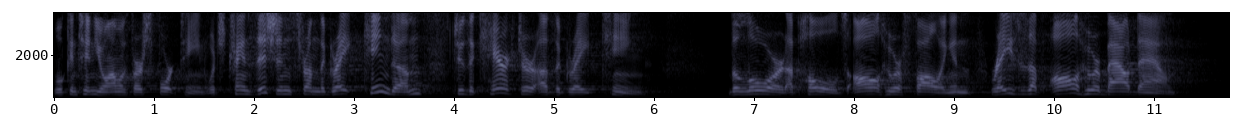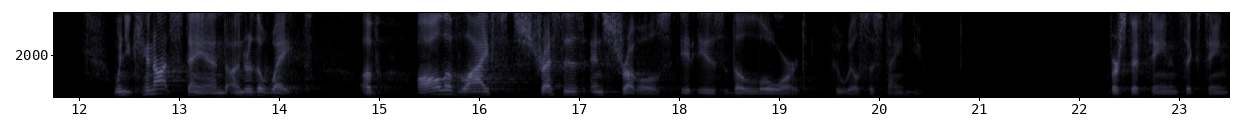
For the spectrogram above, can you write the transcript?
we'll continue on with verse 14, which transitions from the great kingdom to the character of the great king. The Lord upholds all who are falling and raises up all who are bowed down. When you cannot stand under the weight of all of life's stresses and struggles, it is the Lord who will sustain you. Verse 15 and 16.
